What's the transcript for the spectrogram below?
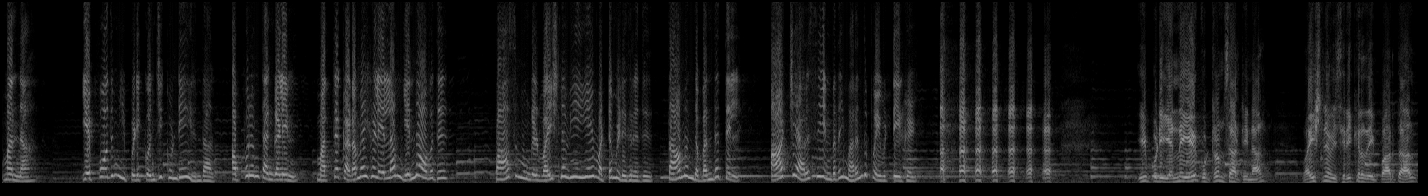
மன்னா எப்போதும் இப்படி கொஞ்சிக் கொண்டே இருந்தால் அப்புறம் தங்களின் மற்ற கடமைகள் எல்லாம் என்ன ஆவது? பாசம் உங்கள் வைஷ்ணவியையே வட்டமிடுகிறது. தாம் அந்த பந்தத்தில் ஆட்சி அரசு என்பதை மறந்து போய்விட்டீர்கள். இப்படி என்னையே குற்றம் சாட்டினால் வைஷ்ணவி சிரிக்கிறதை பார்த்தால்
